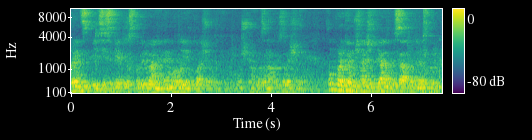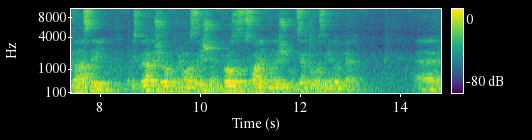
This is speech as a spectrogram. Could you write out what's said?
принципі, ці суб'єкти господарювання не могли її оплачувати, тому що вона була занадто завищена. Тому протягом починаючи 9, 10, 11, 12 рік міської ради щороку приймалося рішення про застосування плануючих коефіцієнтів в розмірі 0,5. Е,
